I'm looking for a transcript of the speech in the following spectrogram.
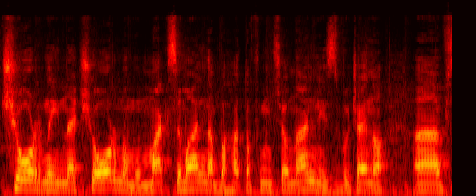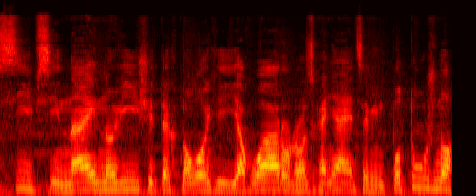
чорний на чорному, максимальна багатофункціональність. Звичайно, всі всі найновіші технології Jaguar. Розганяється він потужно.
